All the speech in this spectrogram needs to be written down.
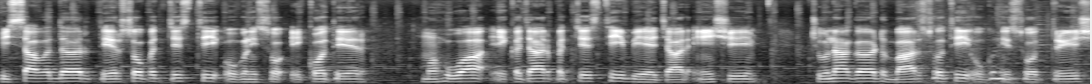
વિસાવદર તેરસો પચીસથી ઓગણીસો એકોતેર, મહુવા એક હજાર પચીસથી બે હજાર એંશી, જૂનાગઢ બારસોથી ઓગણીસો ત્રીસ,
